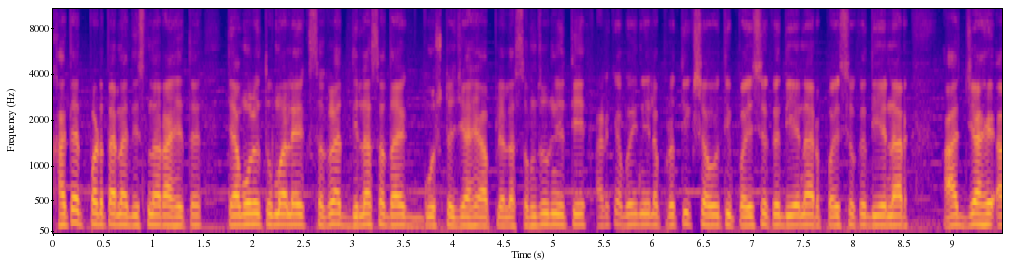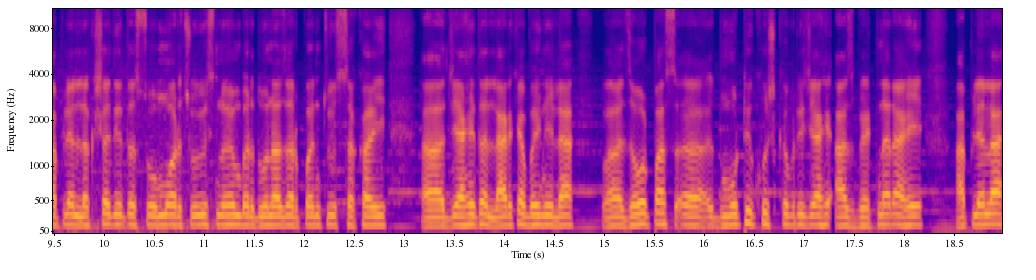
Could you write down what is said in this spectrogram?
खात्यात पडताना दिसणार आहेत. त्यामुळे तुम्हाला एक सगळ्यात दिलासादायक गोष्ट जी आहे आपल्याला समजून येते. लाडक्या बहिणीला प्रतीक्षा होती पैसे कधी येणार पैसे कधी येणार? आज जे आहे आपल्या लक्षात येतं सोमवार चोवीस नोव्हेंबर दोन हजार पंचवीस सकाळी जे आहे तर लाडक्या बहिणीला जवळपास मोठी खुशखबरी जी आहे आज भेटणार आहे. आपल्याला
